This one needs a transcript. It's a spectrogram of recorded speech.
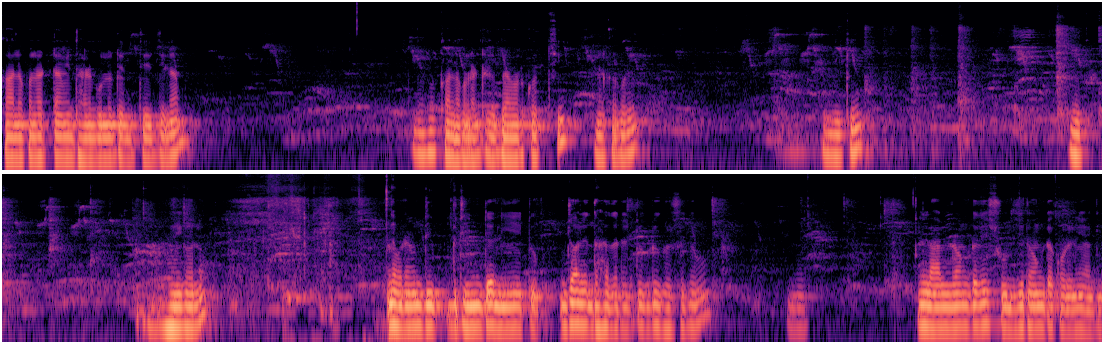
কালো কালারটা আমি ধারগুলোতে দিয়ে দিলাম। দেখো কালো কালারটা ব্যবহার করছি, হালকা করে। এদিকে হয়ে গেল। এবার আমি ডিপ গ্রিনটা নিয়ে একটু জলের ধারে ধারে একটু একটু ঘষে দেবো। লাল রঙটা দিয়ে সূর্যের রঙটা করে নিই আগে।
